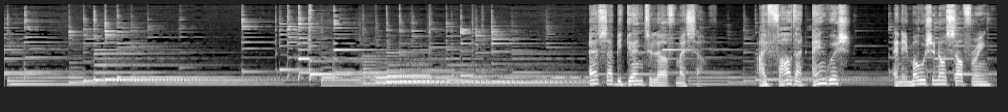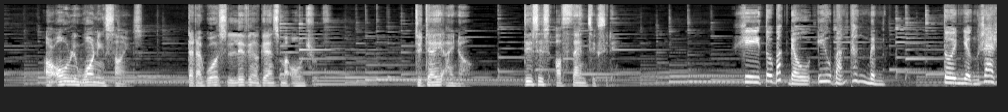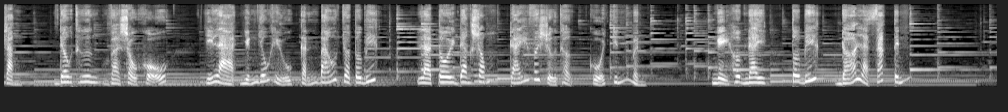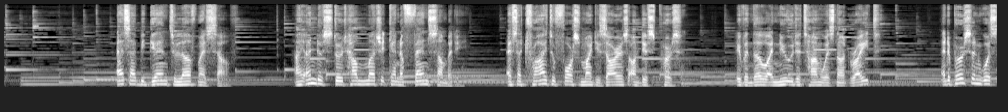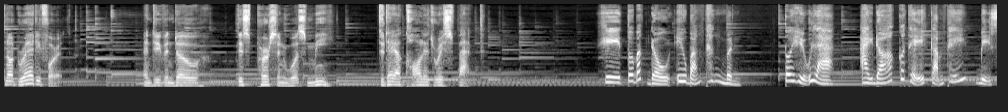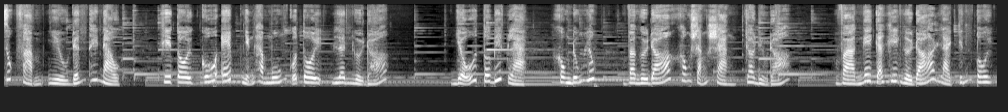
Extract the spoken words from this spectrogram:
As I began to love myself, I found that anguish and emotional suffering are only warning signs that I was living against my own truth. Today I know this is authenticity. Khi tôi bắt đầu yêu bản thân mình, tôi nhận ra rằng đau thương và sầu khổ chỉ là những dấu hiệu cảnh báo cho tôi biết là tôi đang sống trái với sự thật của chính mình. Ngày hôm nay, tôi biết đó là xác tính. As I began to love myself, I understood how much it can offend somebody as I tried to force my desires on this person, even though I knew the time was not right and the person was not ready for it. And even though this person was me, today I call it respect. Khi tôi bắt đầu yêu bản thân mình, tôi hiểu là ai đó có thể cảm thấy bị xúc phạm nhiều đến thế nào khi tôi cố ép những ham muốn của tôi lên người đó dẫu tôi biết là không đúng lúc và người đó không sẵn sàng cho điều đó và ngay cả khi người đó là chính tôi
